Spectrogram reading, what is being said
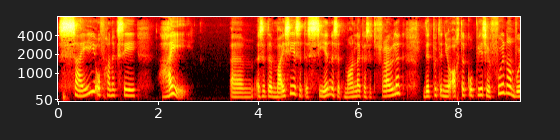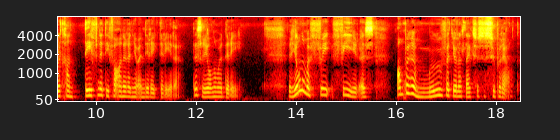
sy of gaan ek sê hy? Ehm um, is dit 'n meisie, is dit 'n seun, is dit manlik, is dit vroulik? Dit moet in jou agterkop wees. Jou voornaamwoord gaan definitief verander in jou indirekte rede. Dis reël nommer 3. Reël nommer 4 is amper 'n move wat jou laat lyk soos 'n superheld.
